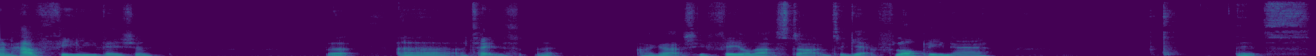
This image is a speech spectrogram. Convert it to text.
Don't have feely vision, but uh, I take this, I can actually feel that starting to get floppy now. It's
